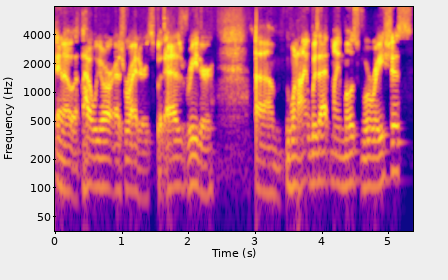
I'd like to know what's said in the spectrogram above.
you know how we are as writers, but as reader, um, when I was at my most voracious,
